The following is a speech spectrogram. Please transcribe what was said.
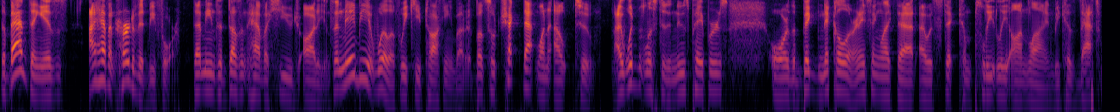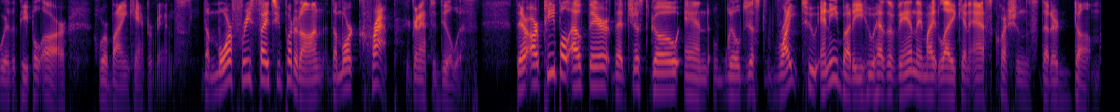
The bad thing is, I haven't heard of it before. That means it doesn't have a huge audience. And maybe it will if we keep talking about it. But so check that one out too. I wouldn't list it in newspapers or the big nickel or anything like that. I would stick completely online because that's where the people are who are buying camper vans. The more free sites you put it on, the more crap you're going to have to deal with. There are people out there that just go and will just write to anybody who has a van they might like and ask questions that are dumb.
